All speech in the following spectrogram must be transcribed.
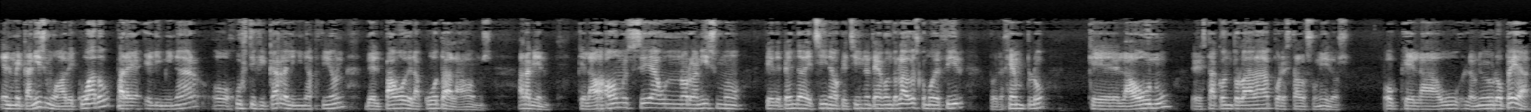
el mecanismo adecuado para eliminar o justificar la eliminación del pago de la cuota a la OMS. Ahora bien, que la OMS sea un organismo que dependa de China o que China tenga controlado es como decir, por ejemplo, que la ONU está controlada por Estados Unidos o que la, Unión Europea,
